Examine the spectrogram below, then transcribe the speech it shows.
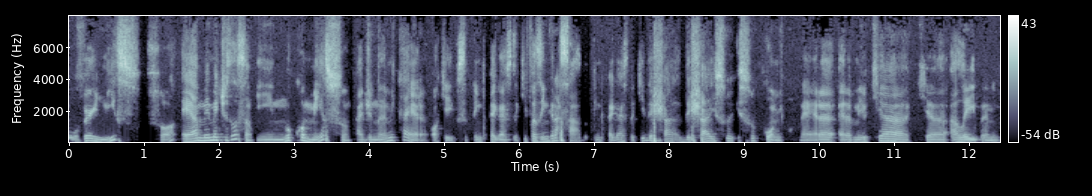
o verniz só é a memetização. E no começo, a dinâmica era, ok, você tem que pegar isso daqui e fazer engraçado, tem que pegar isso daqui e deixar, deixar isso, isso cômico, né? Era, era meio que a, que a, a lei para mim.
